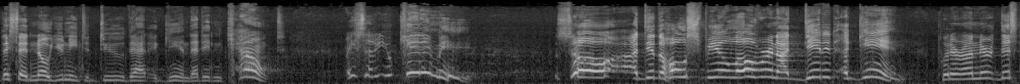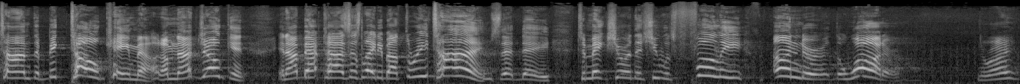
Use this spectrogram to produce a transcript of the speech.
They said, no, you need to do that again. That didn't count. I said, are you kidding me? So I did the whole spiel over and I did it again. Put her under. This time the big toe came out. I'm not joking. And I baptized this lady about three times that day to make sure that she was fully under the water. All right?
